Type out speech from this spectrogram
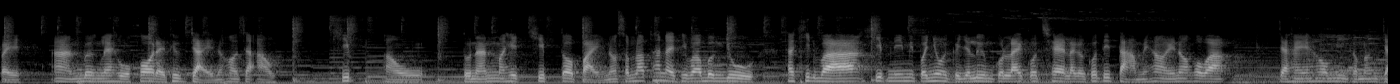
ไปอ่านเบิ่งและหัวข้อใดทึกใจเนาะเฮาจะเอาคลิปเอาตัวนั้นมาเฮ็ดคลิปต่อไปเนาะสำหรับท่านใดที่ว่าเบิ่งอยู่ ถ้าคิดว่าคลิปนี้มีประโยชน์ก็อย่าลืมกดไลค์กดแชร์แล้วก็กดติดตามให้เฮาเนาะเพราะว่าจะให้เฮามีกำลังใจ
